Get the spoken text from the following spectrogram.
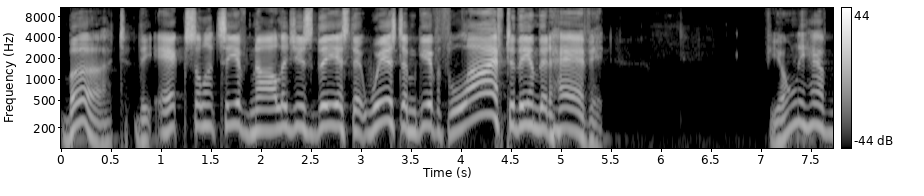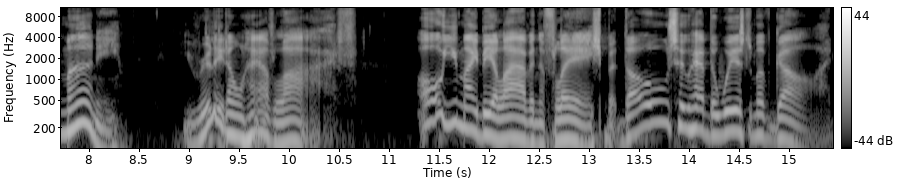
But the excellency of knowledge is this that wisdom giveth life to them that have it. If you only have money, you really don't have life. Oh, you may be alive in the flesh, but those who have the wisdom of God,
